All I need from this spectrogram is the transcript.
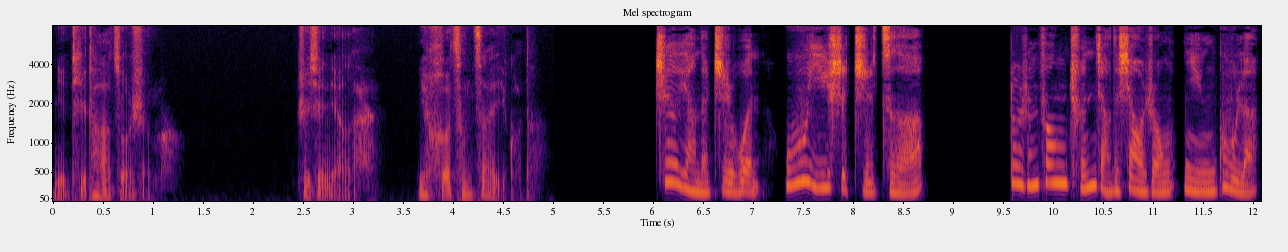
你提他做什么？这些年来，你何曾在意过他？”这样的质问无疑是指责。陆仁峰唇角的笑容凝固了，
